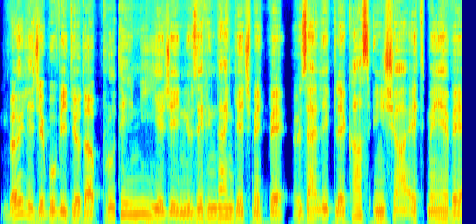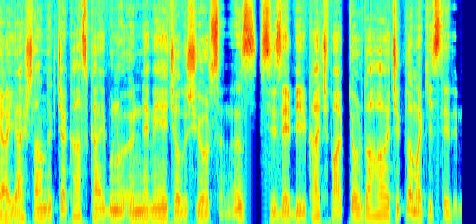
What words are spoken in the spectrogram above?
Böylece bu videoda proteinli yiyeceğin üzerinden geçmek ve özellikle kas inşa etmeye veya yaşlandıkça kas kaybını önlemeye çalışıyorsanız size birkaç faktör daha açıklamak istedim.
